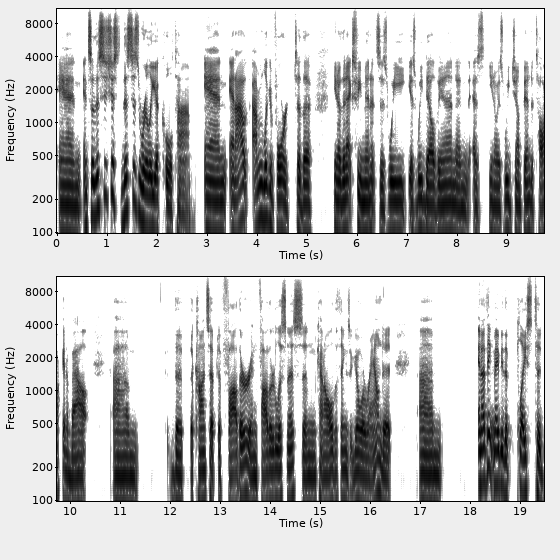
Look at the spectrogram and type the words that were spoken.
And and so this is just this is really a cool time. And and I I'm looking forward to the you know the next few minutes as we as we delve in and as you know as we jump into talking about um, the the concept of father and fatherlessness and kind of all the things that go around it. Um, and I think maybe the place to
